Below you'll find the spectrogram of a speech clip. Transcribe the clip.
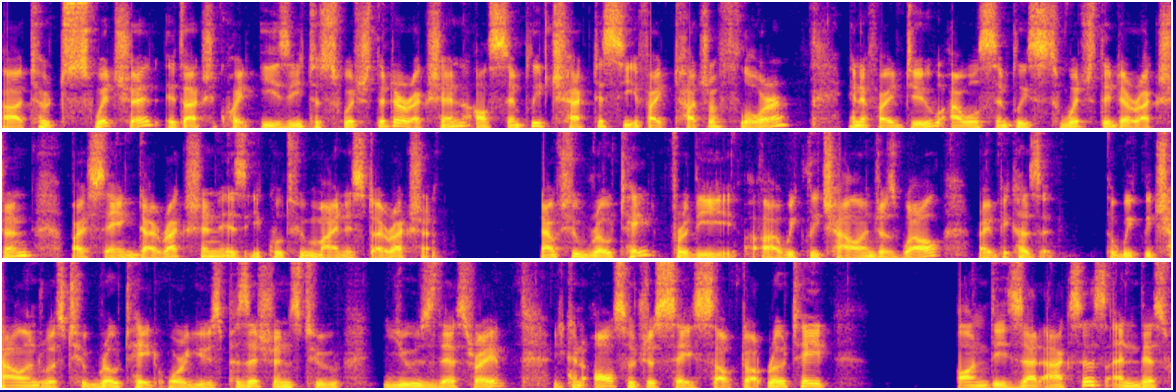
uh, to switch it, it's actually quite easy to switch the direction. I'll simply check to see if I touch a floor. And if I do, I will simply switch the direction by saying direction is equal to minus direction. Now to rotate for the uh, weekly challenge as well, right? Because the weekly challenge was to rotate or use positions to use this, right? You can also just say self.rotate on the Z axis. And this,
